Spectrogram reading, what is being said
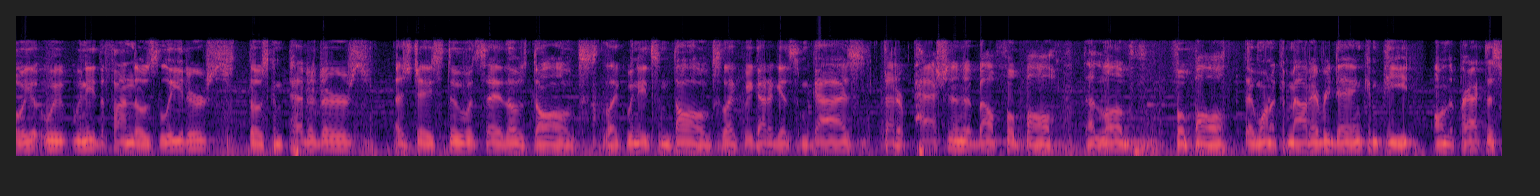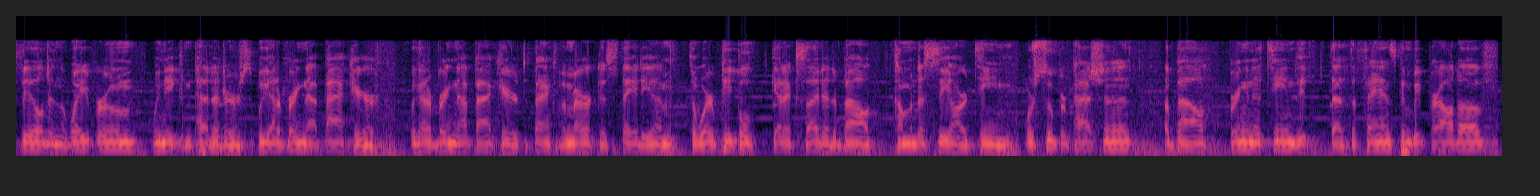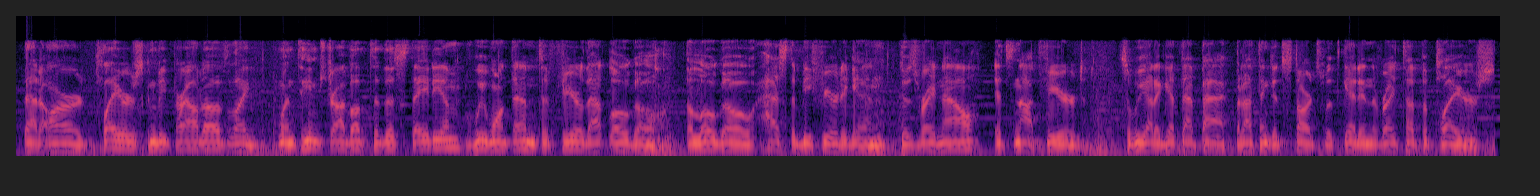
All, we, we, we need to find those leaders, those competitors, as Jay Stu would say, those dogs. Like, we need some dogs. Like, we got to get some guys that are passionate about football, that love football. They want to come out every day and compete on the practice field, in the weight room. We need competitors. We got to bring that back here. We got to bring that back here to Bank of America Stadium to where people get excited about coming to see our team. We're super passionate about bringing a team that, the fans can be proud of, that our players can be proud of. Like when teams drive up to this stadium, we want them to fear that logo. The logo has to be feared again because right now it's not feared. So we got to get that back. But I think it starts with getting the right type of players.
